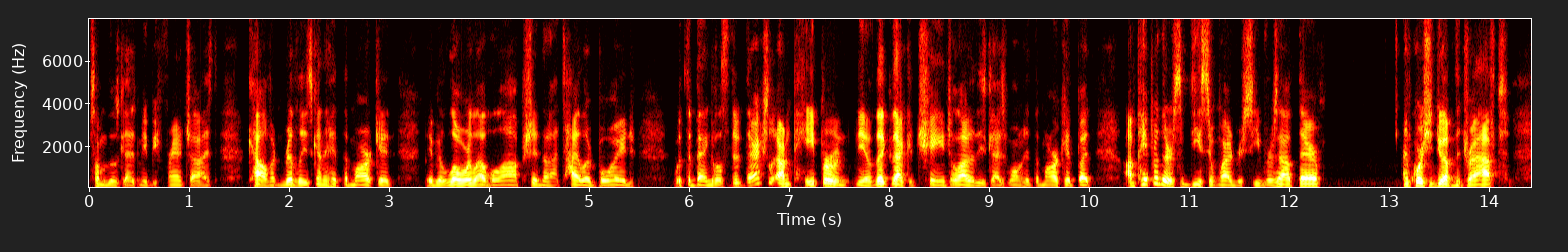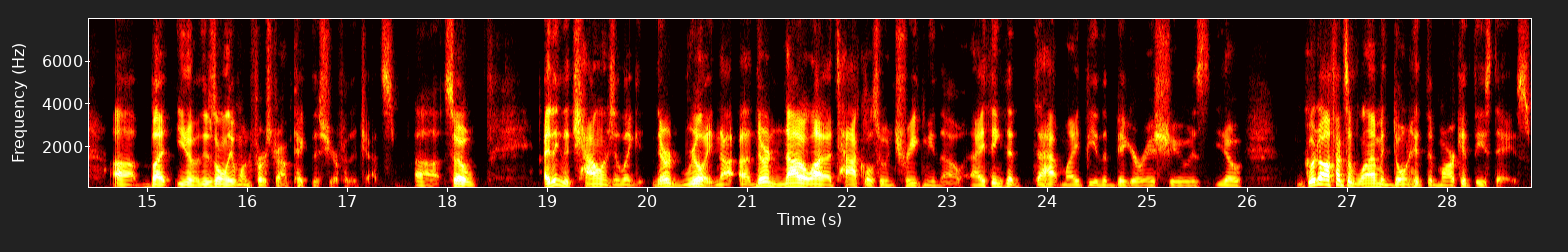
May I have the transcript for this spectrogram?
some of those guys may be franchised. Calvin Ridley's going to hit the market. Maybe a lower level option. Uh, Tyler Boyd with the Bengals. They're, they're, actually on paper, and you know that, that could change. A lot of these guys won't hit the market, but on paper, there are some decent wide receivers out there. Of course, you do have the draft, uh, but you know there's only one first round pick this year for the Jets. Uh, so I think the challenge is like they're really not uh, there are not a lot of tackles who intrigue me though. I think that that might be the bigger issue. Is you know good offensive linemen don't hit the market these days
